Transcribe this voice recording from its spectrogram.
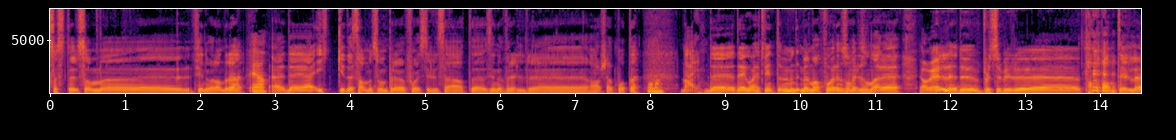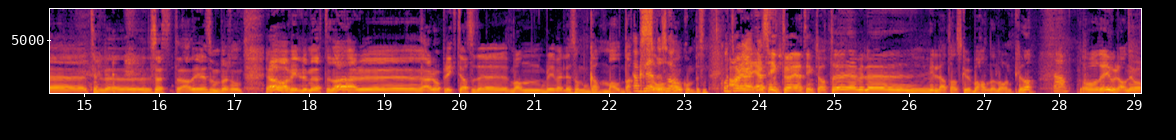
søster som eh, finner hverandre, Ja. det er ikke det samme som å prøve å forestille seg at uh, sine foreldre har seg, på en måte. Oh, nei. det, det går helt fint. Men, men man får en sånn veldig sånn derre Ja vel, du, plutselig blir du pappaen til, til søstera di som bare sånn Ja, hva vil du med dette, da? Er du, er du oppriktig? Altså det, man blir veldig sånn gammeldags ja, overfor sånn? kompisen. Ja, Kontrollert jeg, jeg, tenkte, jeg tenkte at jeg ville, ville at han skulle behandle henne ordentlig, da. Ja. Og det gjorde han jo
